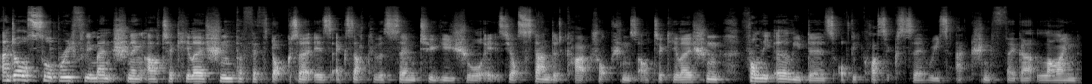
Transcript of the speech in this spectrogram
And also briefly mentioning articulation, the Fifth Doctor is exactly the same to usual. It's your standard character options articulation from the early days of the classic series action figure line.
